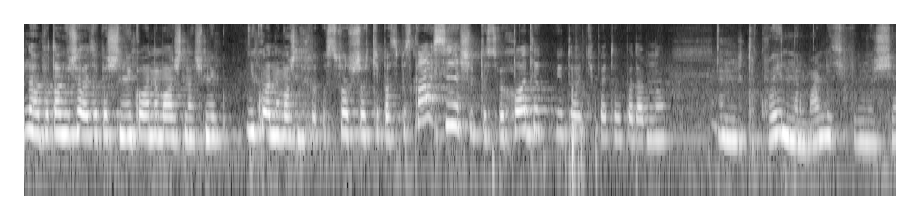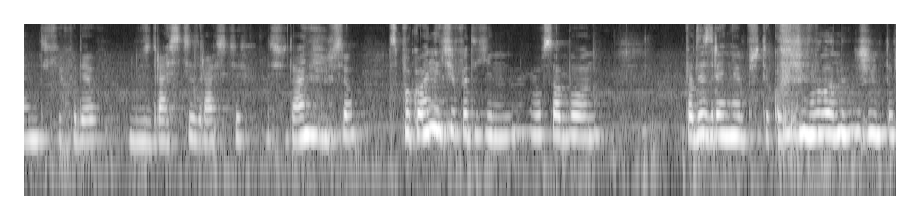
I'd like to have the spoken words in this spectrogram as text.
ну, потім почула, типа, що нікого не можна, що ні- нікого не можна, щоб, типа, спускався, щоб хтось виходив і то, типа, і тому подобного. М, Такий нормальний, типу, мужчина такий ходив. Ну, здрасте, здрасте, до свидання, і все. Спокійний, типу, такий, ну, особо подозрення, що такого не було, ну, що він там.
